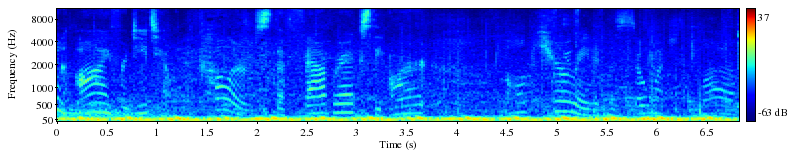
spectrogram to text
An eye for detail. The colors, the fabrics, the art, all curated with so much love.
